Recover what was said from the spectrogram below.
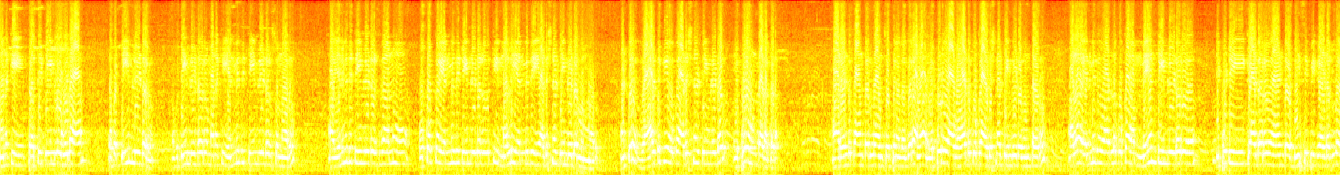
మనకి ప్రతి టీంలో కూడా ఒక టీం లీడర్ ఒక టీం లీడర్ మనకి ఎనిమిది టీం లీడర్స్ ఉన్నారు. ఆ ఎనిమిది టీం లీడర్స్ గాను ఒక్కొక్క ఎనిమిది టీం లీడర్కి మళ్ళీ ఎనిమిది అడిషనల్ టీం లీడర్లు ఉన్నారు. అంటే వార్డుకి ఒక అడిషనల్ టీం లీడర్ ఎప్పుడూ ఉంటాడు అక్కడ. ఆ రెండు కౌంటర్లు అని చెప్పిన దగ్గర ఎప్పుడు ఆ వార్డుకు ఒక అడిషనల్ టీం లీడర్ ఉంటారు. అలా ఎనిమిది వార్డులకు ఒక main team leader deputy cadre and DCP క్యాడర్లో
